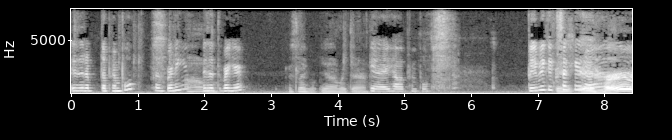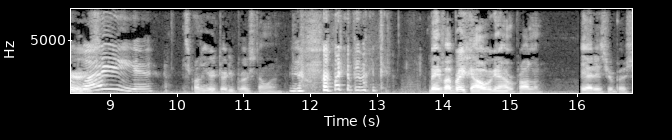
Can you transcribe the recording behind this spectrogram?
Is it a, the pimple that's burning you? Is it Oh. right here? It's like, yeah, right there. Yeah, you have a pimple. Baby, Babe, excited. it hurts. Why? It's probably your dirty brush, that one. No, I want to be my. Babe, if I break out, we're gonna have a problem. Yeah, it is your brush.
